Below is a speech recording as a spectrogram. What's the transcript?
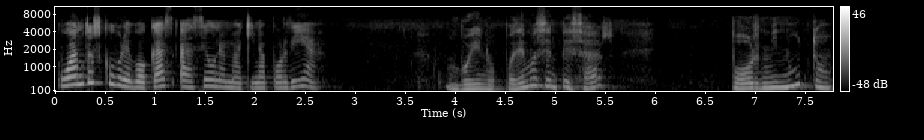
cuántos cubrebocas hace una máquina por día? Bueno, podemos empezar por minuto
